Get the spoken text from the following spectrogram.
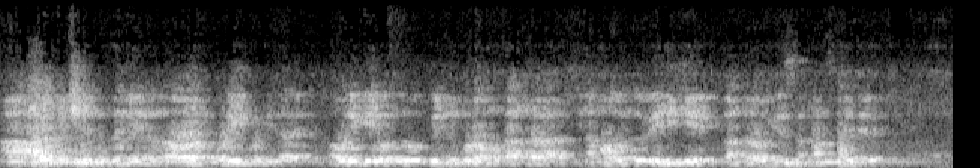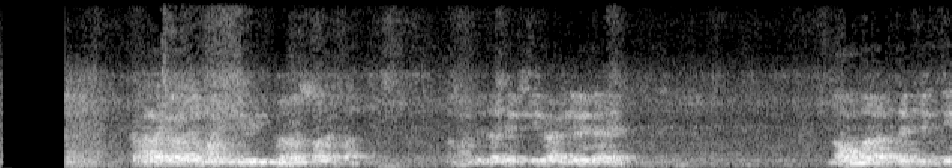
ಆ, ಆರೋಗ್ಯ ಕ್ಷೇತ್ರದಲ್ಲಿ ಏನು ಅವರನ್ನು ಕೊಡುಗೆ ಕೊಟ್ಟಿದ್ದಾರೆ ಅವರಿಗೆ ಒಂದು ಬಿಲ್ ಕೊಡುವ ಮುಖಾಂತರ ನಮ್ಮ ಒಂದು ವೇದಿಕೆ ಮುಖಾಂತರ ಅವರಿಗೆ ಸನ್ಮಾನಿಸ್ತಾ ಇದ್ದೇವೆ. ಕರ್ನಾಟಕ ರಾಜ್ಯ ಸ್ವಾಗತ. ನಮ್ಮ ಜಿಲ್ಲಾಧ್ಯಕ್ಷ ಈಗಾಗಲೇ ಹೇಳಿದ್ದಾರೆ. ನವೆಂಬರ್ ಹದಿನೈದಕ್ಕೆ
